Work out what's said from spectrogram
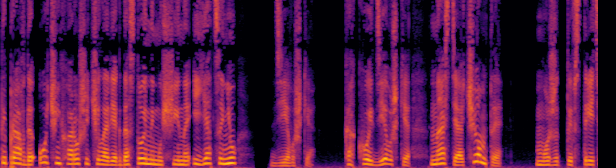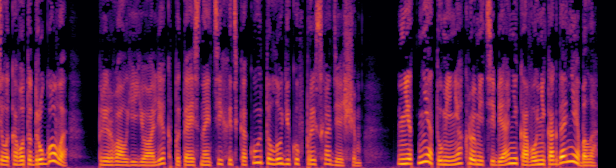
Ты, правда, очень хороший человек, достойный мужчина, и я ценю...» «Девушке». «Какой девушке? Настя, о чем ты? Может, ты встретила кого-то другого?» Прервал ее Олег, пытаясь найти хоть какую-то логику в происходящем. «Нет-нет, у меня, кроме тебя, никого никогда не было.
